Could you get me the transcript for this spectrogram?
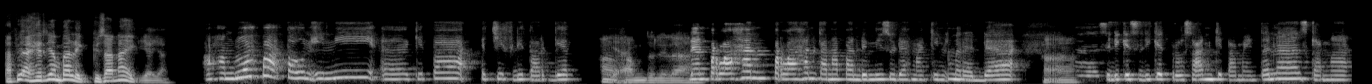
Tapi akhirnya balik bisa naik ya Yan. Alhamdulillah Pak tahun ini uh, kita achieve di target. Ya. Alhamdulillah. Dan perlahan perlahan karena pandemi sudah makin mereda, uh-uh. sedikit-sedikit perusahaan kita maintenance karena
